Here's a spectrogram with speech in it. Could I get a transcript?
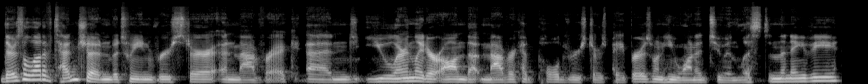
There's a lot of tension between Rooster and Maverick, and you learn later on that Maverick had pulled Rooster's papers when he wanted to enlist in the Navy,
